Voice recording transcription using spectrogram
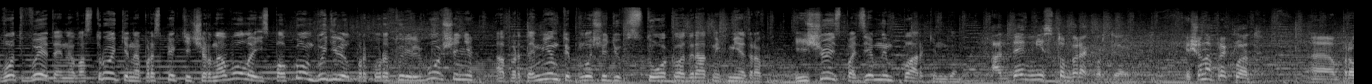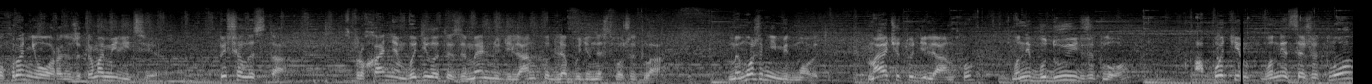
Вот в этой новостройке на проспекте Черновола исполком выделил прокуратуре Львовщине апартаменты площадью в 100 квадратных метров, еще и с подземным паркингом. А де місто бере квартири? Якщо, наприклад, е, правоохоронні органи, зокрема міліція, пише листа з проханням виділити земельну ділянку для будівництва житла, ми можемо їм відмовити. Маючи ту ділянку, вони будують житло, а потім вони це житло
